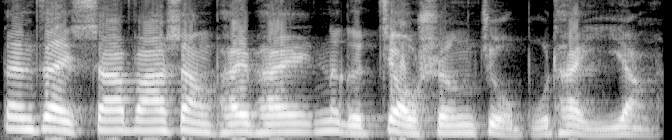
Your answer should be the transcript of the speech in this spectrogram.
但在沙发上拍拍，那个叫声就不太一样，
